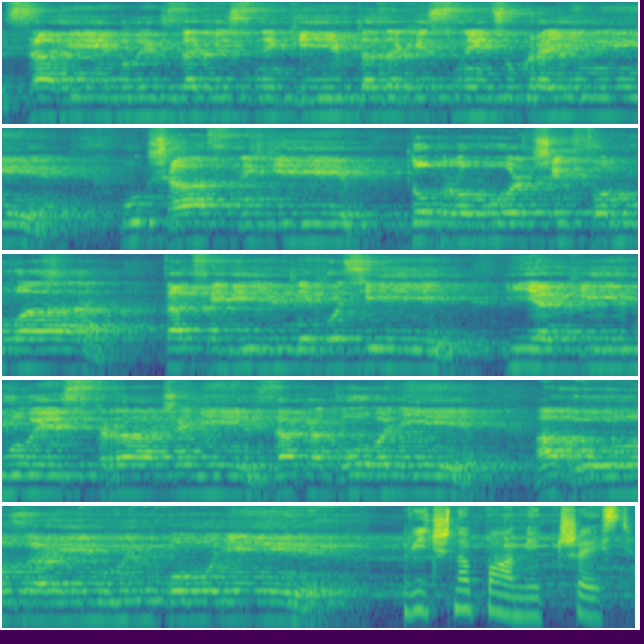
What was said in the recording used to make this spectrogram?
загиблих захисників та захисниць України, учасників добровольчих формувань та цивільних осіб, які були страчені, закатовані або загинули в полоні. Вічна пам'ять, честь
